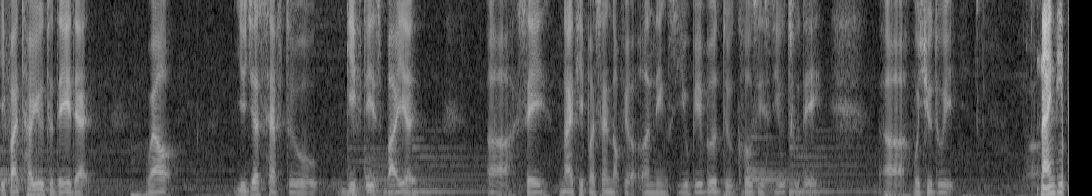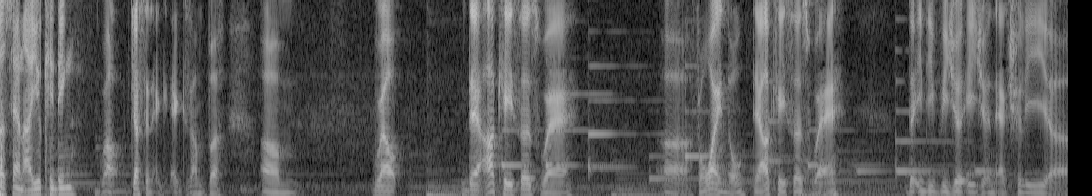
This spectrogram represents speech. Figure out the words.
if I tell you today that, well, you just have to give this buyer uh, say 90% of your earnings, you'll be able to close this deal today. Uh, would you do it? 90%, are you kidding? Well, just an e- example. Um, well, there are cases where, uh, from what I know, there are cases where the individual agent actually uh,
